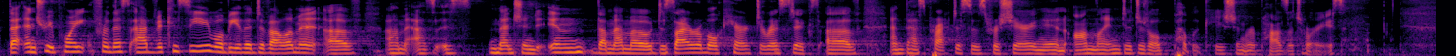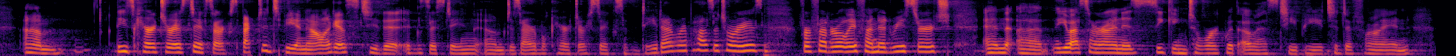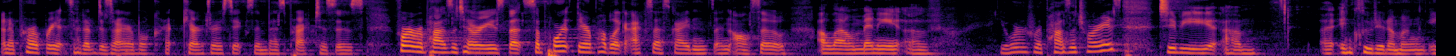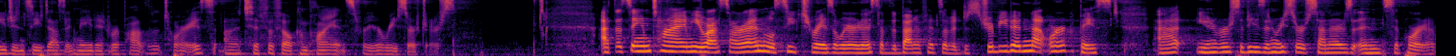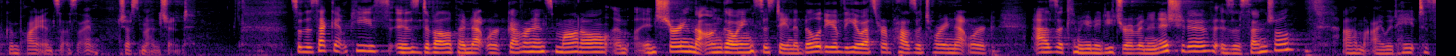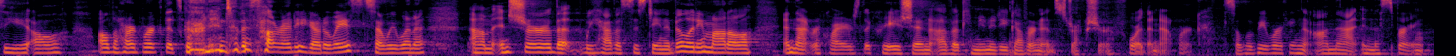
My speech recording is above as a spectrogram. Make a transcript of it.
the entry point for this advocacy will be the development of, um, as is mentioned in the memo, desirable characteristics of and best practices for sharing in online digital publication repositories. Um, these characteristics are expected to be analogous to the existing um, desirable characteristics of data repositories for federally funded research, and uh, the USRN is seeking to work with OSTP to define an appropriate set of desirable characteristics and best practices for repositories that support their public access guidance and also allow many of your repositories to be um, uh, included among agency designated repositories uh, to fulfill compliance for your researchers. At the same time, USRN will seek to raise awareness of the benefits of a distributed network based at universities and research centers in support of compliance, as I just mentioned. So the second piece is develop a network governance model, um, ensuring the ongoing sustainability of the U.S. repository network as a community-driven initiative is essential. Um, I would hate to see all, all the hard work that's gone into this already go to waste, so we want to um, ensure that we have a sustainability model, and that requires the creation of a community governance structure for the network. So we'll be working on that in the spring.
